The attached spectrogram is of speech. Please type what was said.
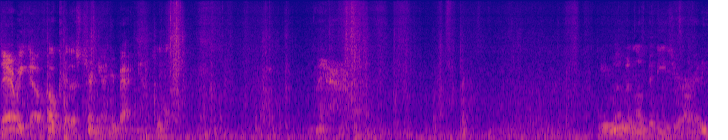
There we go. Okay, let's turn you on your back now, please. Moving a little bit easier already.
